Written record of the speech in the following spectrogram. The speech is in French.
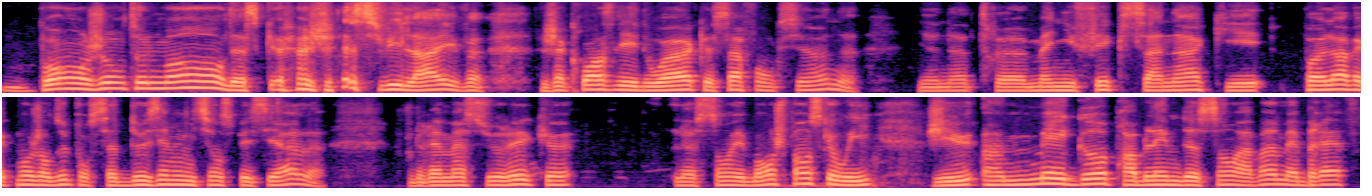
Bonjour tout le monde. Est-ce que je suis live? Je croise les doigts que ça fonctionne. Il y a notre magnifique Sana qui est pas là avec moi aujourd'hui pour cette deuxième émission spéciale. Je voudrais m'assurer que le son est bon. Je pense que oui. J'ai eu un méga problème de son avant, mais bref,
